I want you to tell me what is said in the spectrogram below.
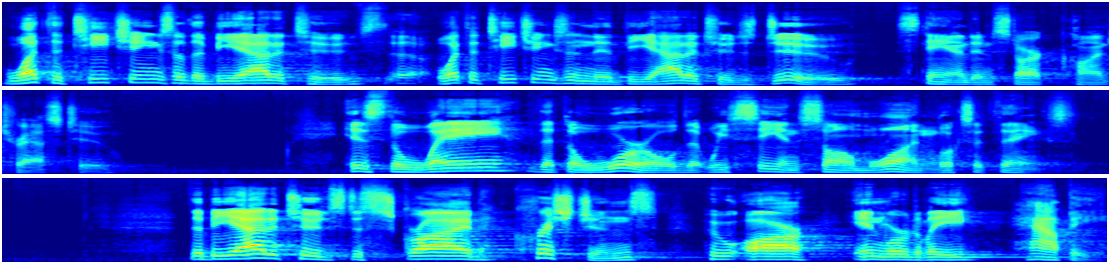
What the teachings of the Beatitudes, uh, what the teachings in the Beatitudes do stand in stark contrast to is the way that the world that we see in Psalm 1 looks at things. The Beatitudes describe Christians who are inwardly happy.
